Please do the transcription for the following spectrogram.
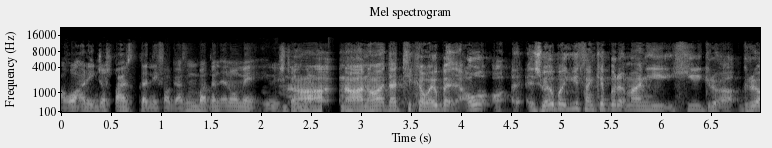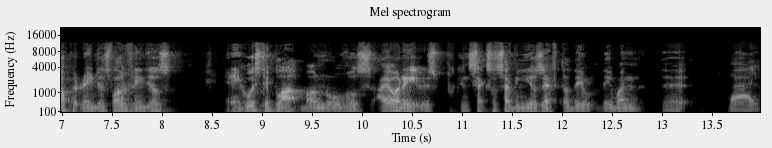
a lot of Rangers fans didn't forgive him, but didn't they know, mate? He was No, no, no, it did take a while, but oh, oh as well. But you think about it, man. He he grew up, grew up at Rangers, loves Rangers, and he goes to Blackburn Rovers. I all right, it was fucking six or seven years after they they won the aye,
